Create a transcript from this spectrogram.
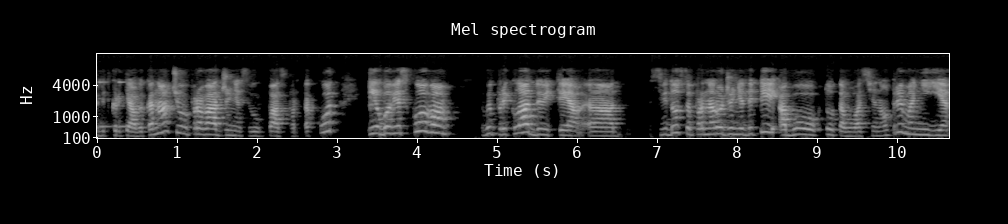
відкриття виконавчого провадження, свій паспорт та код, і обов'язково ви прикладуєте е, свідоцтво про народження дітей або хто там у вас ще на утриманні є,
